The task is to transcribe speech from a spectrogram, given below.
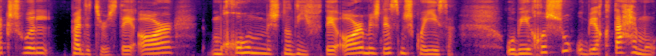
sexual predators. They are مخهم مش نظيف. They are مش ناس مش كويسة. وبيخشوا وبيقتحموا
